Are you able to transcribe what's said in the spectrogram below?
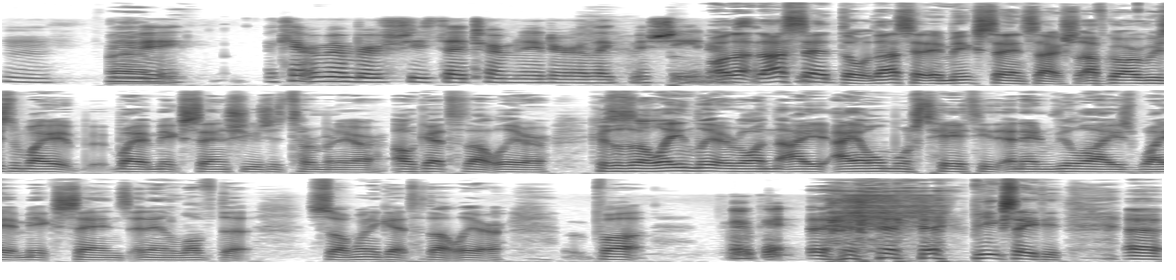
Hmm, maybe. Um, I can't remember if she said Terminator or like machine. Or oh, that, that said though, that said, it makes sense actually. I've got a reason why it, why it makes sense she uses Terminator. I'll get to that later because there's a line later on that I, I almost hated and then realized why it makes sense and then loved it. So I'm going to get to that later. But okay, be excited. Uh,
